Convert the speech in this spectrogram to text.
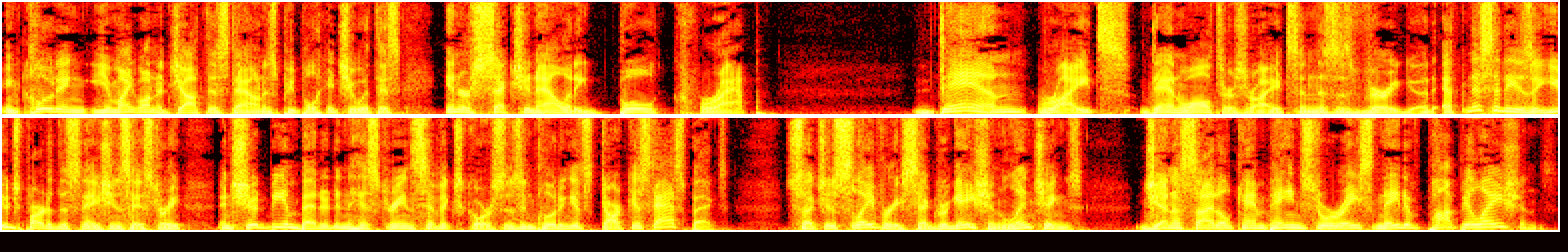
including you might want to jot this down as people hit you with this intersectionality bull crap. Dan writes, Dan Walters writes, and this is very good. Ethnicity is a huge part of this nation's history and should be embedded in history and civics courses, including its darkest aspects, such as slavery, segregation, lynchings, genocidal campaigns to erase native populations.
